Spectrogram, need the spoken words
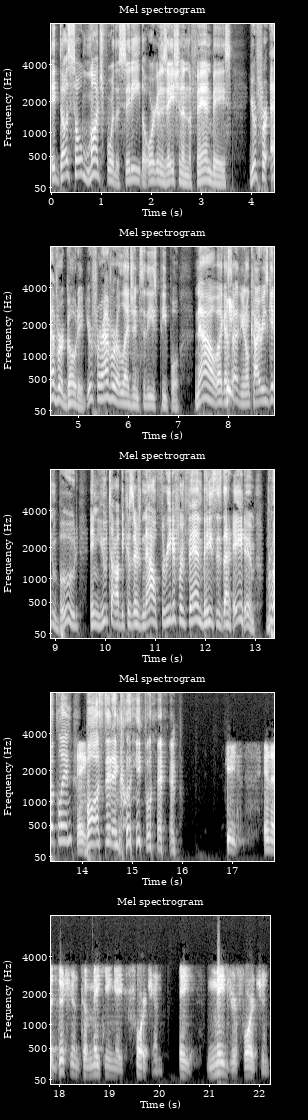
it does so much for the city, the organization, and the fan base. You're forever goaded. You're forever a legend to these people. Now, like I said, you know, Kyrie's getting booed in Utah because there's now three different fan bases that hate him: Brooklyn, Boston, and Cleveland. Keith, in addition to making a fortune, a major fortune,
